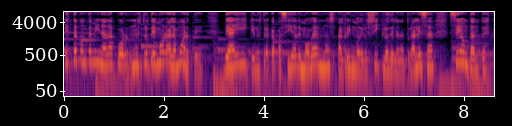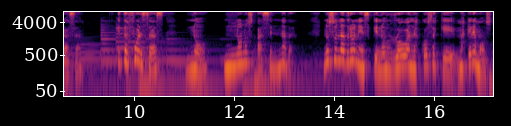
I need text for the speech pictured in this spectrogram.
está contaminada por nuestro temor a la muerte. De ahí que nuestra capacidad de movernos al ritmo de los ciclos de la naturaleza sea un tanto escasa. Estas fuerzas no, no nos hacen nada. No son ladrones que nos roban las cosas que más queremos.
